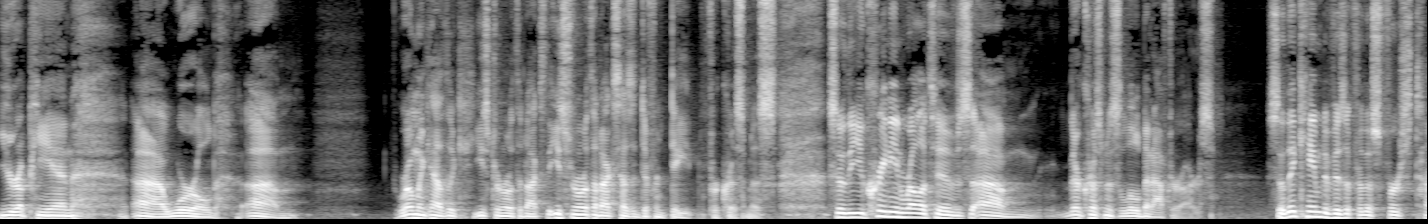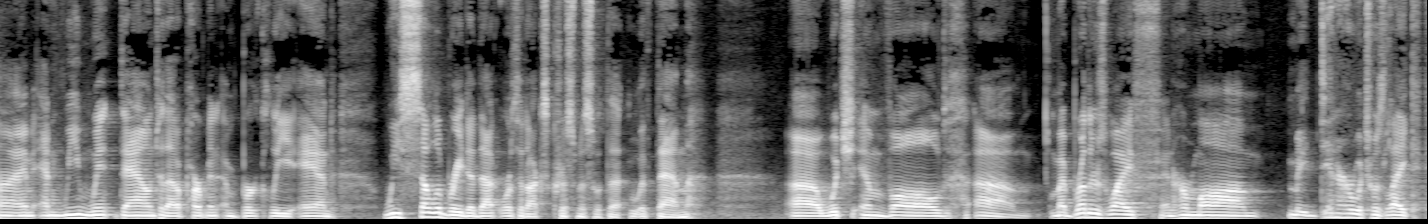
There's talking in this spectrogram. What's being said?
European uh, world. Um, Roman Catholic, Eastern Orthodox. The Eastern Orthodox has a different date for Christmas. So the Ukrainian relatives, um, their Christmas is a little bit after ours. So they came to visit for this first time, and we went down to that apartment in Berkeley and we celebrated that Orthodox Christmas with, the, with them, uh, which involved um, my brother's wife and her mom made dinner, which was like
